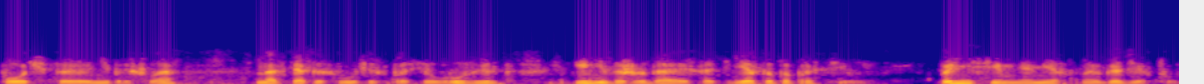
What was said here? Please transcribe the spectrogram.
«Почта не пришла?» — на всякий случай спросил Рузвельт и, не дожидаясь ответа, попросил. «Принеси мне местную газету.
